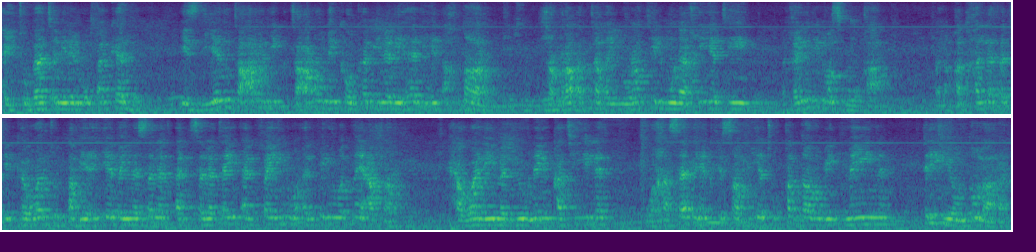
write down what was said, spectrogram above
حيث بات من المؤكد ازدياد تعرض تعرض كوكبنا لهذه الأخطار جراء التغيرات المناخية غير المسبوقة. فلقد خلفت الكوارث الطبيعية بين سنة سنتي 2000 و2012 حوالي مليوني قتيل وخسائر اقتصادية تقدر ب 2 تريليون دولار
